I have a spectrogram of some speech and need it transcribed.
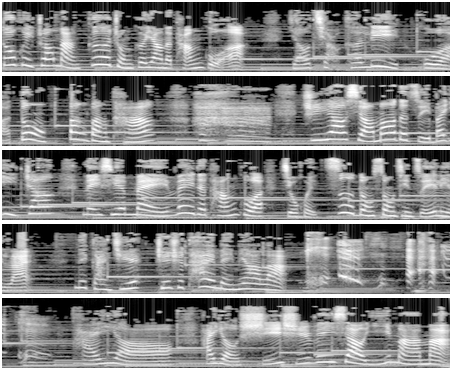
都会装满各种各样的糖果，有巧克力、果冻、棒棒糖，哈哈！只要小猫的嘴巴一张，那些美味的糖果就会自动送进嘴里来，那感觉真是太美妙了。还有，还有时时微笑姨妈妈，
